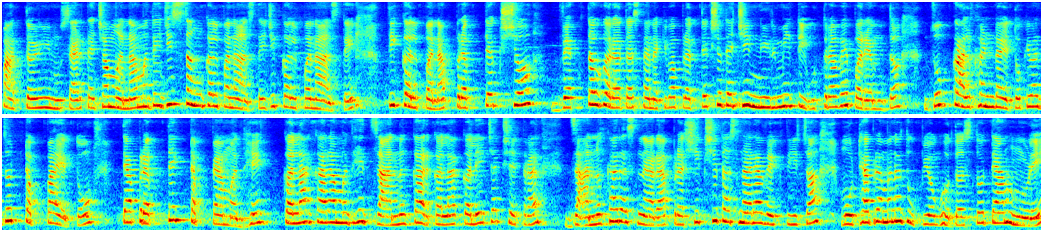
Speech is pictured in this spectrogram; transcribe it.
पातळीनुसार त्याच्या मनामध्ये जी संकल्पना असते जी कल्पना असते ती कल्पना प्रत्यक्ष व्यक्त करत असताना किंवा प्रत्यक्ष त्याची निर्मिती उतरवेपर्यंत जो कालखंड येतो किंवा जो टप्पा येतो त्या प्रत्येक टप्प्यामध्ये कलाकारामध्ये जाणकार कला कलेच्या क्षेत्रात जाणकार असणारा प्रशिक्षित असणाऱ्या व्यक्तीचा मोठ्या प्रमाणात उपयोग होत असतो. त्यामुळे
